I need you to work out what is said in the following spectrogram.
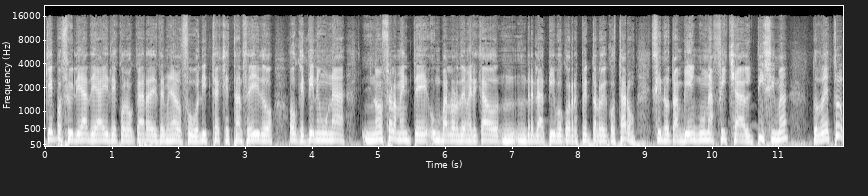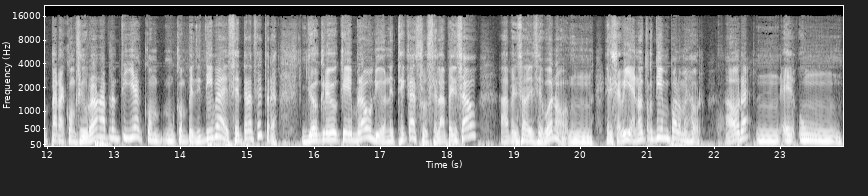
qué posibilidades hay de colocar a determinados futbolistas que están cedidos o que tienen una no solamente un valor de mercado mm, relativo con respecto a lo que costaron, sino también una ficha altísima todo esto para configurar una plantilla com- competitiva, etcétera, etcétera. Yo creo que Braulio en este caso se la ha pensado, ha pensado, dice, bueno, mm, el Sevilla en otro tiempo a lo mejor. Ahora mm, es, un,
